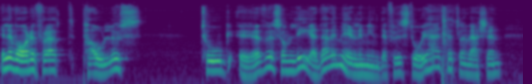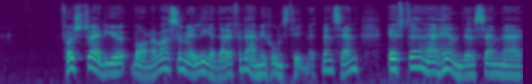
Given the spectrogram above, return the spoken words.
Eller var det för att Paulus tog över som ledare mer eller mindre? För det står ju här i 13 versen Först så är det ju Barnabas som är ledare för det här missionsteamet. Men sen efter den här händelsen när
